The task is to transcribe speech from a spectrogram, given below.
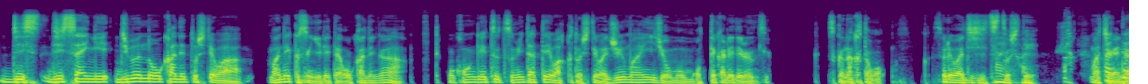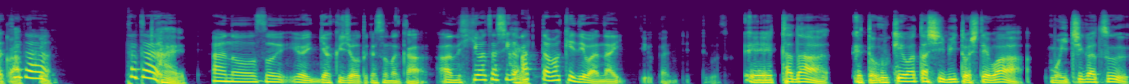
実実際に自分のお金としては、マネックスに入れたお金が、今月積み立て枠としては10万円以上もう持ってかれてるんですよ。少なくとも。それは事実としはいて間違いなくあって。ただただ、はい。あの、そういう逆上とか、そのなんか、あの引き渡しがあったわけではないっていう感じってことですか、えーただ、えっと、受け渡し日としては、もう1月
